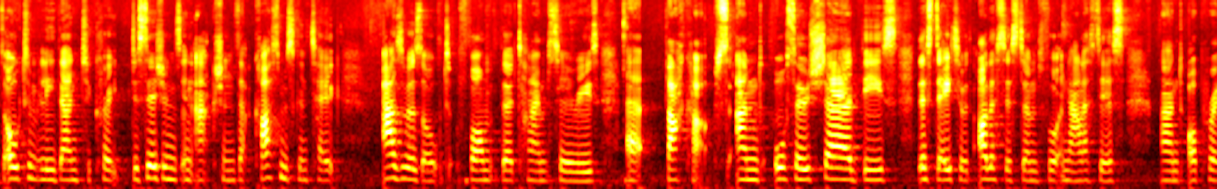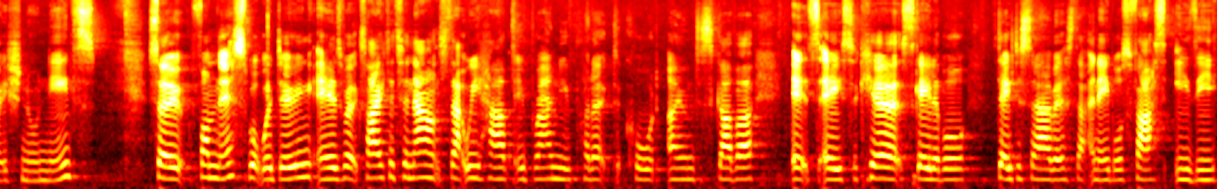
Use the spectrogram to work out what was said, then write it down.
to ultimately then to create decisions and actions that customers can take as a result from their time series uh, backups and also share these, this data with other systems for analysis and operational needs. So from this, what we're doing is we're excited to announce that we have a brand new product called OWN Discover. It's a secure, scalable, data service that enables fast, easy,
